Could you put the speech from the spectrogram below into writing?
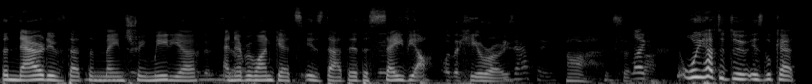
the narrative that the mm-hmm. mainstream media For and everyone gets is that they're the savior. or the hero. Exactly. Oh, it's so Like fun. all you have to do is look at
